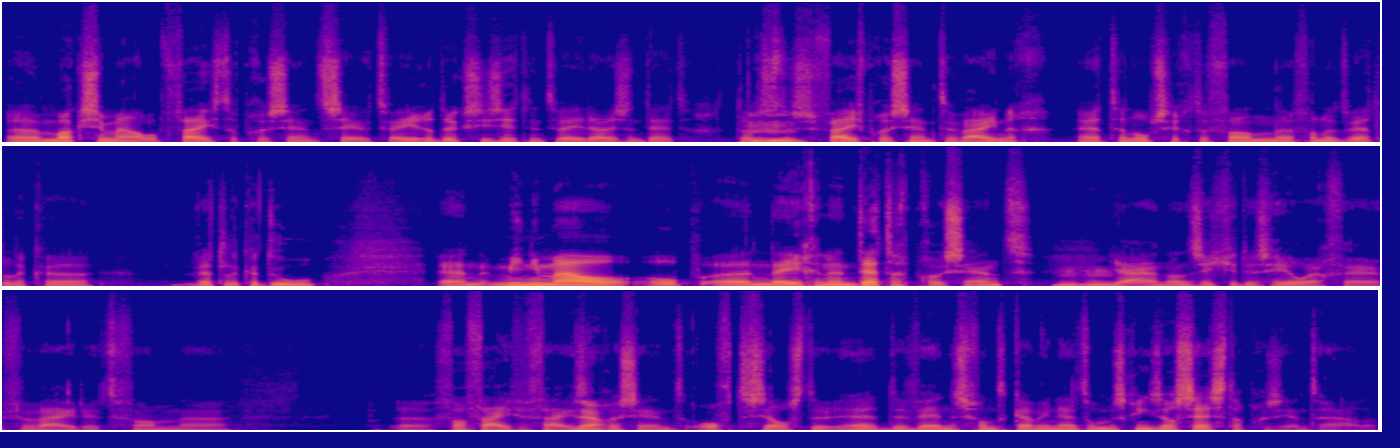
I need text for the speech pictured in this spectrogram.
uh, maximaal op 50% CO2-reductie zit in 2030. Dat is dus 5% te weinig hè, ten opzichte van, uh, van het wettelijke, wettelijke doel. En minimaal op uh, 39 procent. Mm -hmm. Ja, en dan zit je dus heel erg ver verwijderd van, uh, van 55 procent. Of zelfs de, hè, de wens van het kabinet om misschien zelfs 60 procent te halen.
